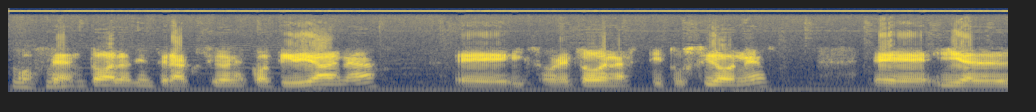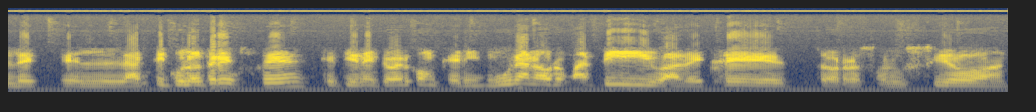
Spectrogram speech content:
o sea, en todas las interacciones cotidianas eh, y sobre todo en las instituciones. Eh, y el, el artículo 13, que tiene que ver con que ninguna normativa, decreto, resolución,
